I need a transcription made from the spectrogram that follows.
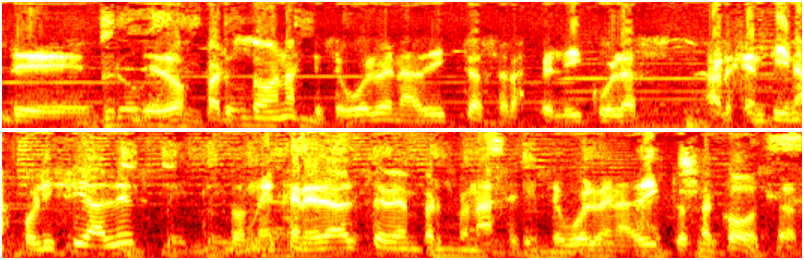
de, de, dos personas que se vuelven adictas a las películas argentinas policiales, donde en general se ven personajes que se vuelven adictos a cosas.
